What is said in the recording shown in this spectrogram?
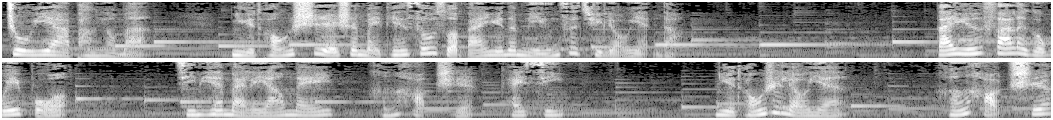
注意啊，朋友们，女同事是每天搜索白云的名字去留言的。白云发了个微博：“今天买了杨梅，很好吃，开心。”女同事留言：“很好吃，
